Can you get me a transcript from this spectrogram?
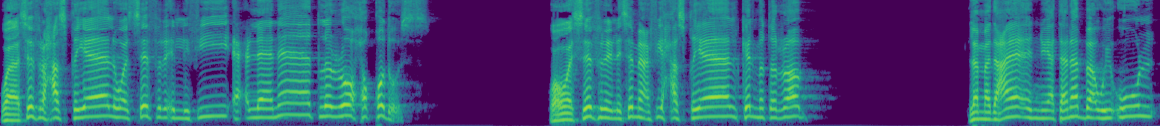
وسفر حسقيال هو السفر اللي فيه إعلانات للروح القدس. وهو السفر اللي سمع فيه حسقيال كلمة الرب لما دعاه إنه يتنبأ ويقول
